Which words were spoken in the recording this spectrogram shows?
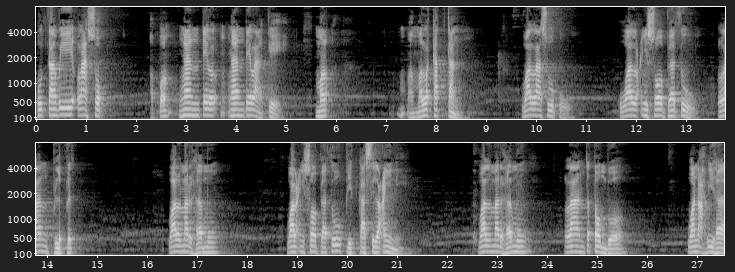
utawi lasuk apa ngantil ngantilake mel, melekatkan. Walasuku wal isobatu lan blebet. Wal marhamu wal isobatu kasil aini. Wal marhamu lan tetombo. Wanahwiha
